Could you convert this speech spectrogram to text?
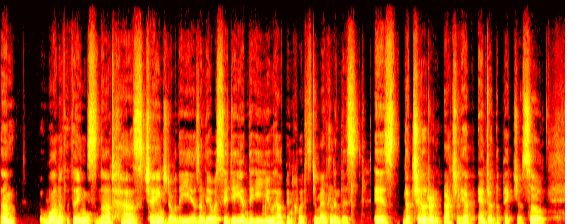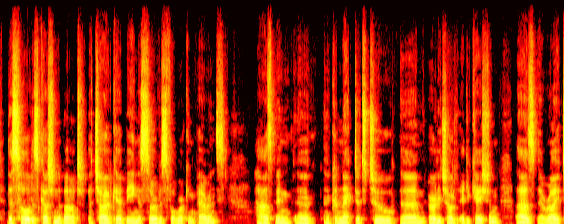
Um, one of the things that has changed over the years, and the OECD and the EU have been quite instrumental in this, is that children actually have entered the picture. So, this whole discussion about childcare being a service for working parents has been uh, connected to um, early childhood education as a right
